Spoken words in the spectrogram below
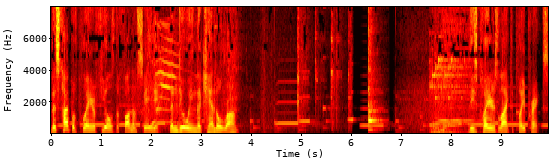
This type of player feels the fun of skating, then doing the candle run. These players like to play pranks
